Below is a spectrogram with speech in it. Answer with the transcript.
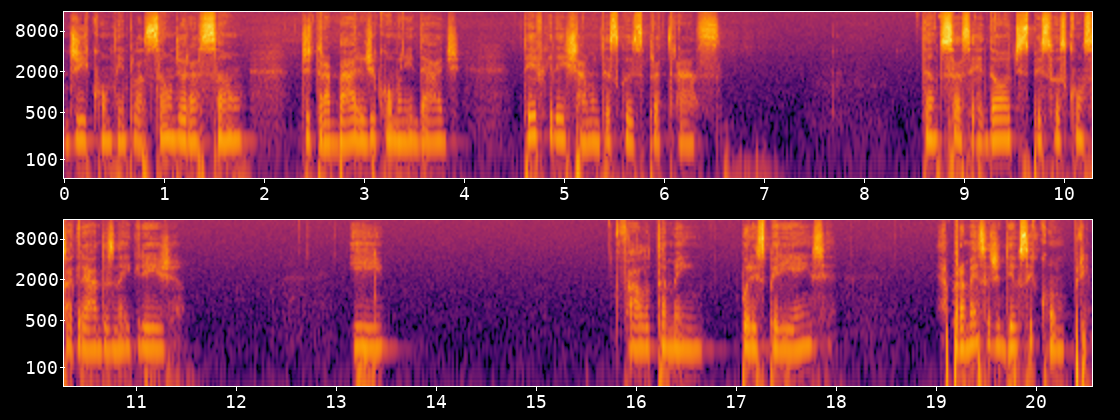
de contemplação, de oração, de trabalho, de comunidade, teve que deixar muitas coisas para trás. Tantos sacerdotes, pessoas consagradas na igreja. E falo também por experiência, a promessa de Deus se cumpre.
